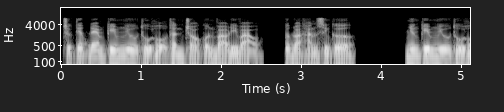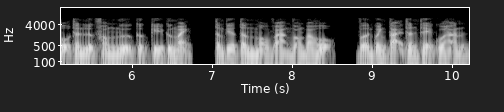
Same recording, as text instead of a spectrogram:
trực tiếp đem Kim Lưu thủ hộ thần cho cuốn vào đi vào, cướp đoạt hắn sinh cơ. Nhưng Kim Lưu thủ hộ thần lực phòng ngự cực kỳ cứng mạnh, tầng kia tầng màu vàng vòng bảo hộ, vờn quanh tại thân thể của hắn,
